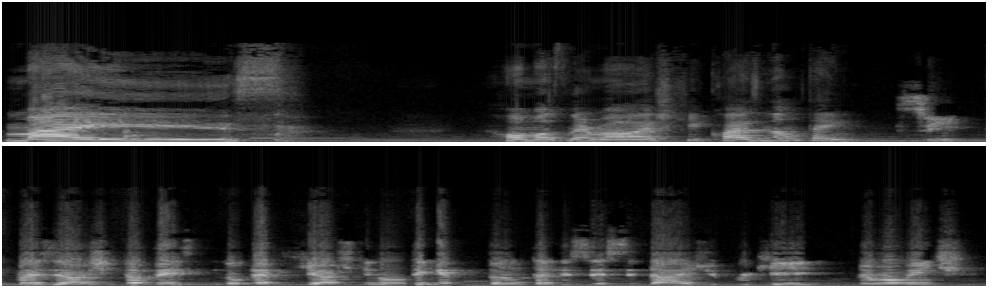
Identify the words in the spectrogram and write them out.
Mas. Romance normal acho que quase não tem. Sim, mas eu acho que talvez. Não, é porque eu acho que não tenha tanta necessidade, porque normalmente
